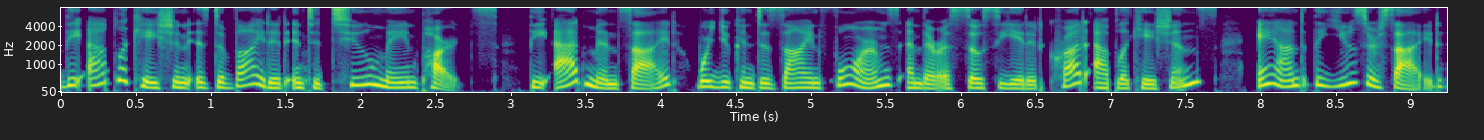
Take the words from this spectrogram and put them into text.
The application is divided into two main parts, the admin side, where you can design forms and their associated CRUD applications, and the user side,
